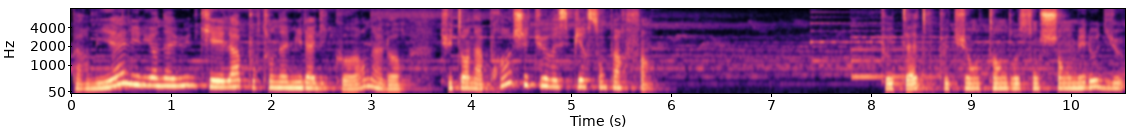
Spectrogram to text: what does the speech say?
Parmi elles, il y en a une qui est là pour ton ami la licorne, alors tu t'en approches et tu respires son parfum. Peut-être peux-tu entendre son chant mélodieux.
